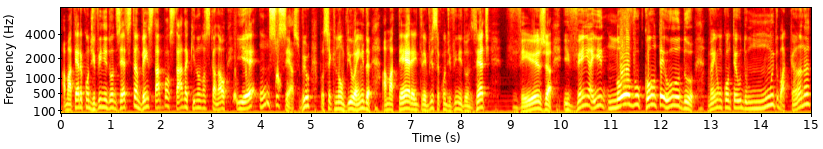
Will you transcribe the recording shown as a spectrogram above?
A matéria com Divino e Donizete também está postada aqui no nosso canal e é um sucesso, viu? Você que não viu ainda a matéria, a entrevista com Divino e Donizete, Veja, e vem aí novo conteúdo. Vem um conteúdo muito bacana.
